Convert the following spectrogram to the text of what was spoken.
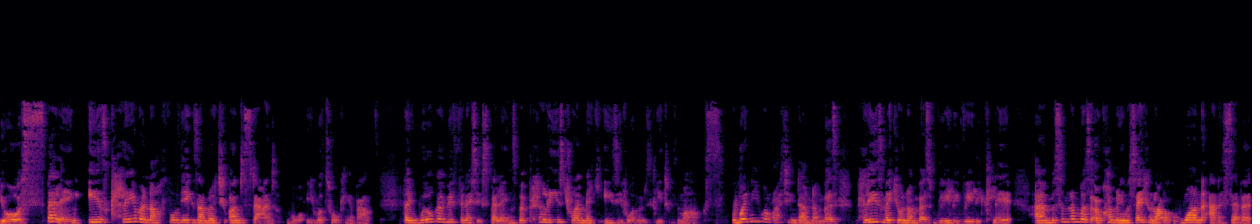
your spelling is clear enough for the examiner to understand what you are talking about. They will go with phonetic spellings, but please try and make it easy for them to keep with the marks. When you are writing down numbers, please make your numbers really, really clear. Um, some numbers that are commonly mistaken are like 1 and a 7.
